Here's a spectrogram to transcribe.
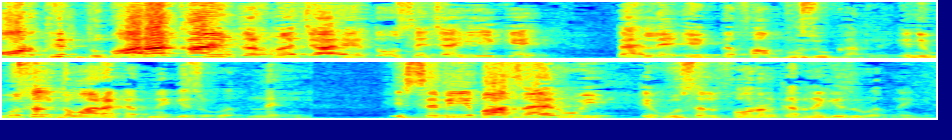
और फिर दोबारा कायम करना चाहे तो उसे चाहिए कि पहले एक दफ़ा वज़ू कर ले। यानी गुसल दोबारा करने की ज़रूरत नहीं है। इससे भी ये बात ज़ाहिर हुई कि गुसल फ़ौरन करने की ज़रूरत नहीं है।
